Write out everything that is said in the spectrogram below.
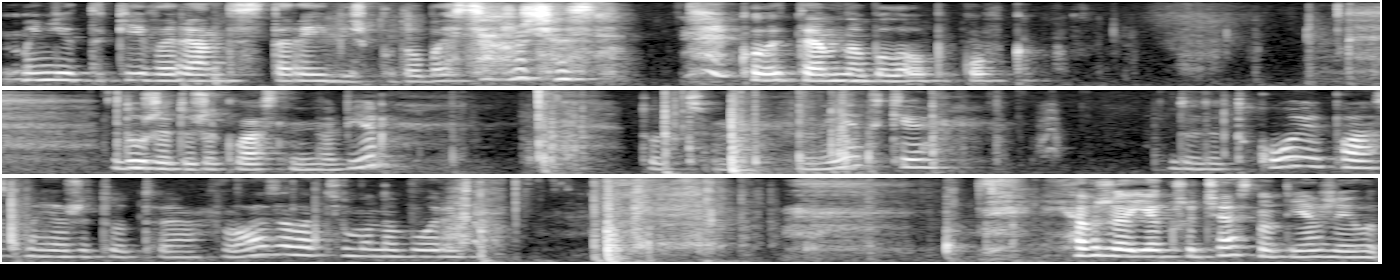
Мені такий варіант старий більш подобається, чесно, коли темна була упаковка. Дуже-дуже класний набір. Тут нитки, додаткові пасма. Я вже тут е, лазила в цьому наборі. Я вже, якщо чесно, то я вже його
